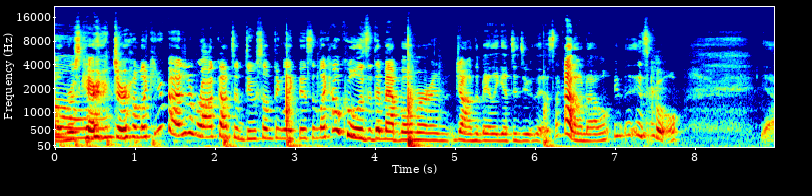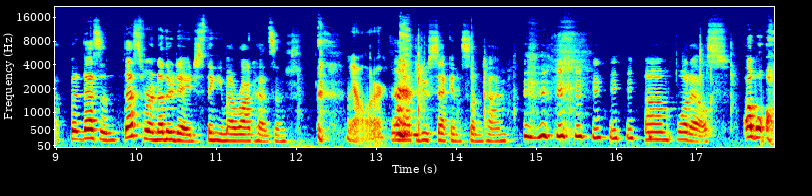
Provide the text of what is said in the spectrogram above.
bomer's Oh. character i'm like can you imagine if rock got to do something like this and like how cool is it that matt bomer and jonathan bailey get to do this like i don't know It- it's cool yeah but that's a that's for another day just thinking about rock hudson We all are. We'll have to do seconds sometime. um, what else? Oh, well,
